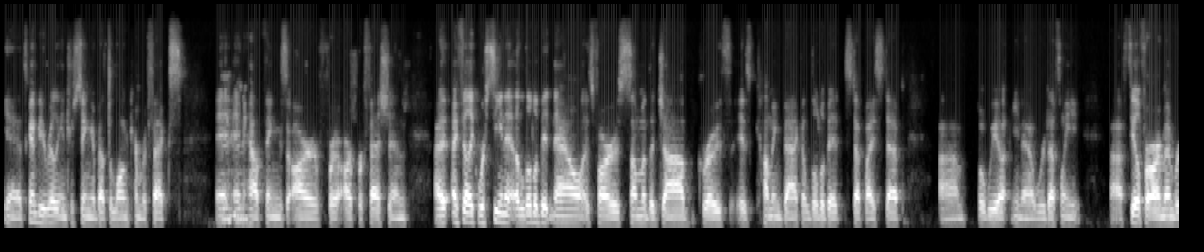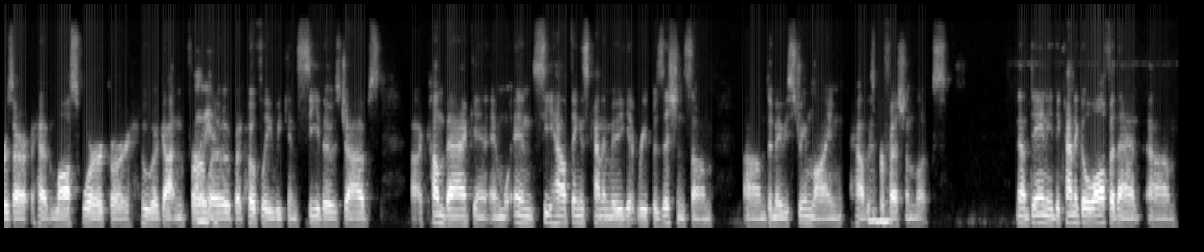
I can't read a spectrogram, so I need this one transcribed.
Yeah, it's going to be really interesting about the long-term effects and, mm-hmm. and, how things are for our profession. I, I, feel like we're seeing it a little bit now as far as some of the job growth is coming back a little bit step by step. Um, but we, you know, we're definitely uh, feel for our members are have lost work or who have gotten furloughed. Oh, yeah. But hopefully, we can see those jobs uh, come back and, and and see how things kind of maybe get repositioned some um, to maybe streamline how this mm-hmm. profession looks. Now, Danny, to kind of go off of that um,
